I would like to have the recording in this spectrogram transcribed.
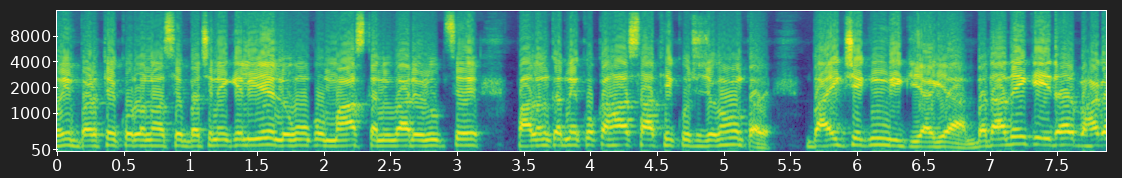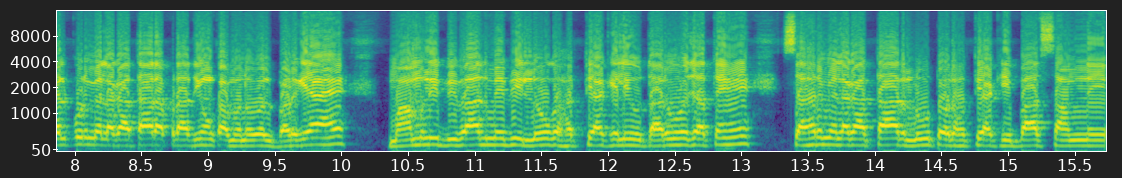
वहीं बढ़ते कोरोना से बचने के लिए लोगों को मास्क अनिवार्य रूप से पालन करने को कहा, साथ ही कुछ जगहों पर बाइक चेकिंग भी किया गया। बता दें कि इधर भागलपुर में लगातार अपराधियों का मनोबल बढ़ गया है। मामूली विवाद में भी लोग हत्या के लिए उतारू हो जाते हैं। शहर में लगातार लूट और हत्या की बात सामने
